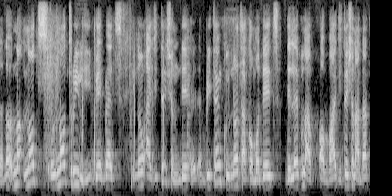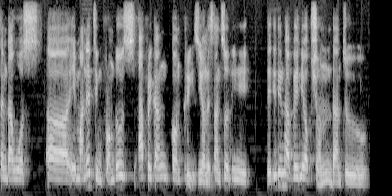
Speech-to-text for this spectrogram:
No, not not not really, but, but you know, agitation. The, Britain could not accommodate the level of, of agitation at that time that was uh, emanating from those African countries. You understand? So the they didn't have any option than to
